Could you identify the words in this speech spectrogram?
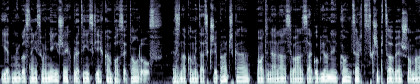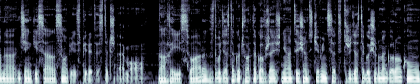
jednego z najsłynniejszych brytyjskich kompozytorów, Znakomita skrzypaczka odnalazła zagubiony koncert skrzypcowy Schumana dzięki seansowi spirytystycznemu. Paris Soir z 24 września 1937 roku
